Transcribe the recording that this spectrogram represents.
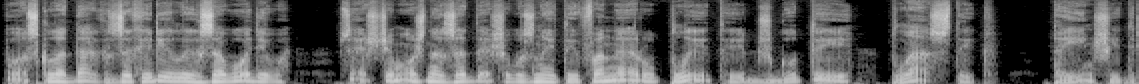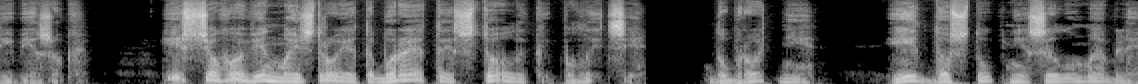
По складах захирілих заводів все ще можна задешево знайти фанеру, плити, джгути, пластик та інший дріб'язок. Із цього він майструє табурети, столики, полиці, добротні і доступні селу меблі.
